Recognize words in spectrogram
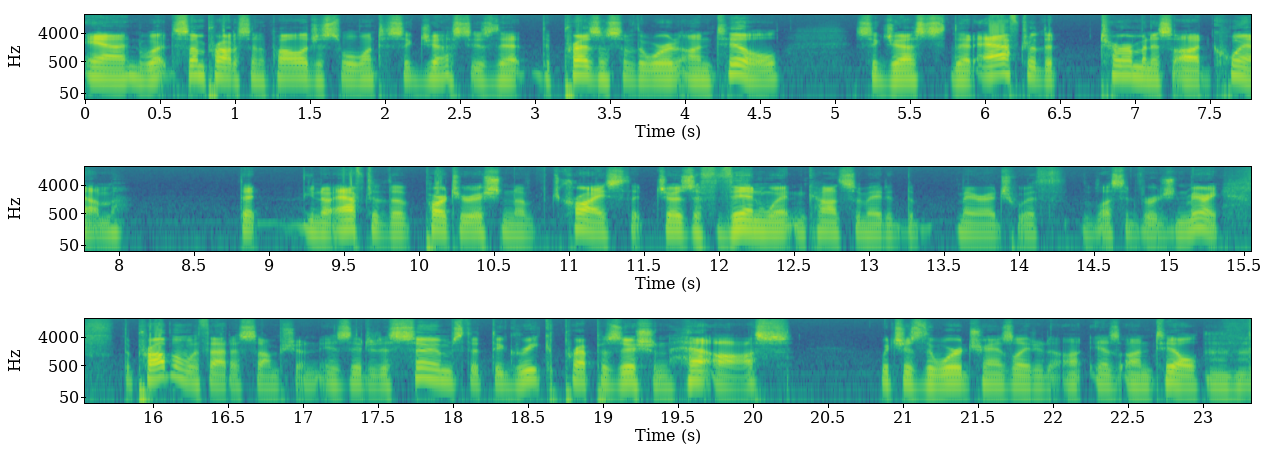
And what some Protestant apologists will want to suggest is that the presence of the word until suggests that after the terminus ad quem, that you know after the parturition of Christ, that Joseph then went and consummated the marriage with the Blessed Virgin Mary. The problem with that assumption is that it assumes that the Greek preposition heos, which is the word translated as until, mm-hmm.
